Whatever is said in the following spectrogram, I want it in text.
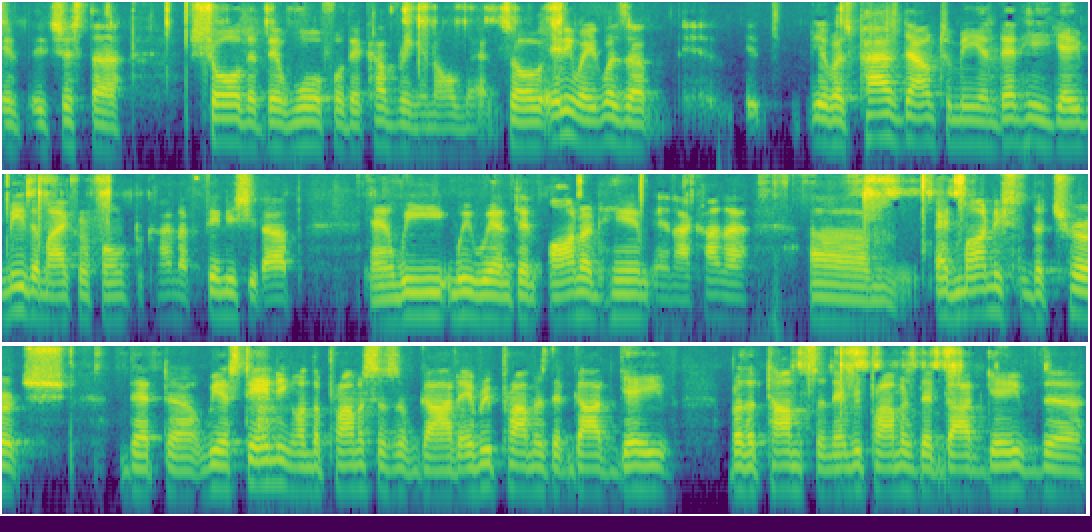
it, it's just a shawl that they wore for their covering and all that. So anyway, it was a it, it was passed down to me, and then he gave me the microphone to kind of finish it up and we we went and honored him and i kind of um, admonished the church that uh, we are standing on the promises of god every promise that god gave brother thompson every promise that god gave the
